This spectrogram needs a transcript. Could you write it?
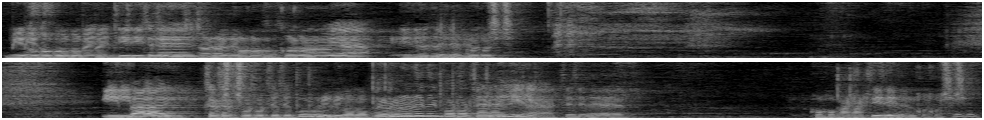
Mi hijo con 23 no le conozco novia y no tiene coche y va en transporte público, pero no le importaría tener, compartir el coche,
